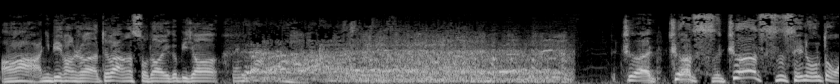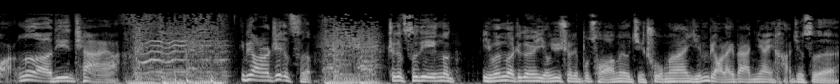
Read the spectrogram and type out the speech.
啊，你比方说，对吧？我搜到一个比较。这这词这词谁能懂啊？我的天呀！你比方说这个词，这个词的我，因为我这个人英语学的不错，我有基础，我按音标来给大家念一下，就是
